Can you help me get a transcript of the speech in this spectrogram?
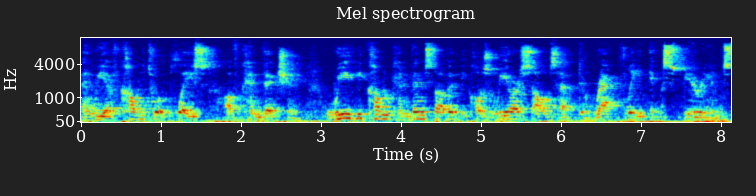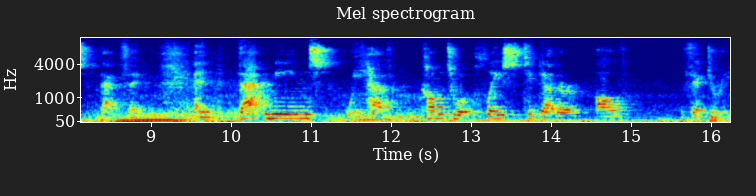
and we have come to a place of conviction. We've become convinced of it because we ourselves have directly experienced that thing. And that means we have come to a place together of victory.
